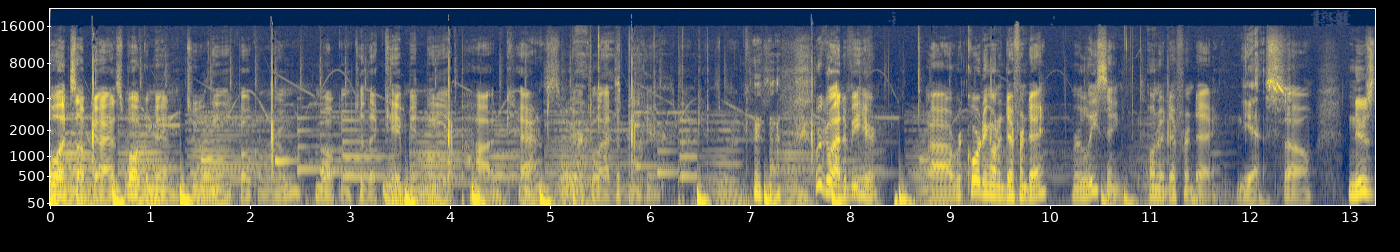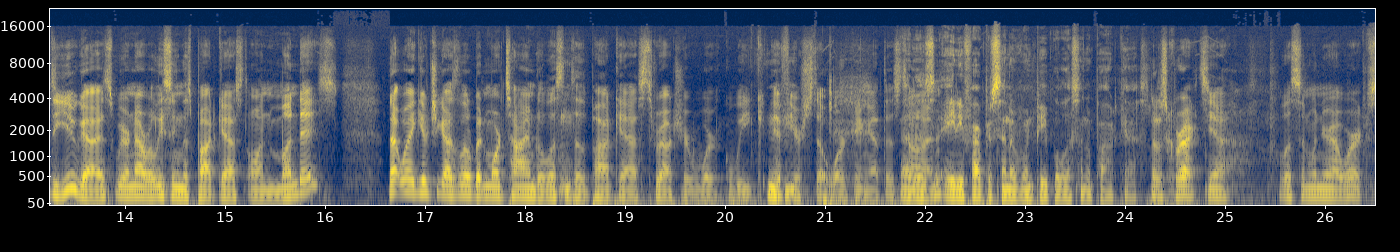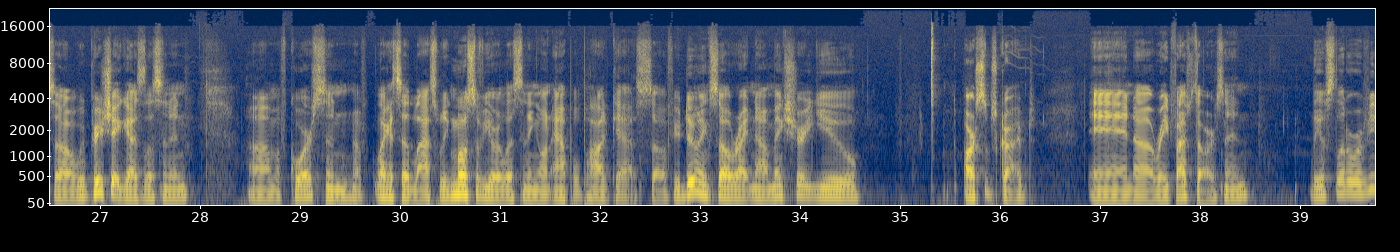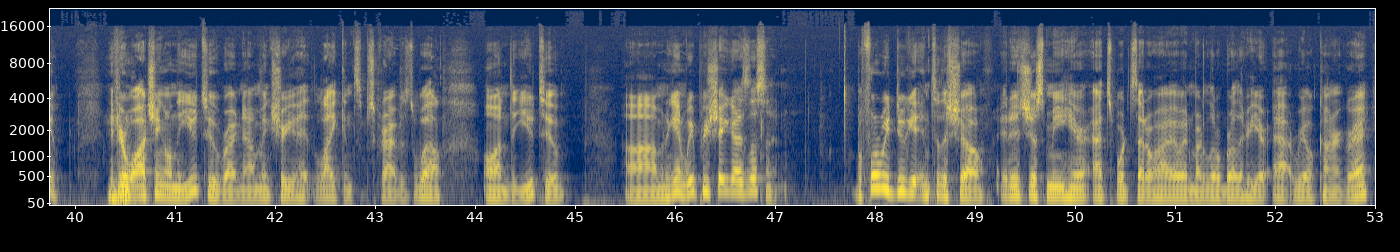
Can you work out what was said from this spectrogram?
What's up, guys? Welcome in to the Poker Room. Welcome to the Caveman Media Podcast. We are glad to be here. Podcast, podcast. We're glad to be here. Uh, recording on a different day, releasing on a different day. Yes. So, news to you guys: we are now releasing this podcast on Mondays. That way, it gives you guys a little bit more time to listen to the podcast throughout your work week, if you're still working at this Mm-hmm. That time. is eighty-five percent of when people listen to podcasts. That is correct. Yeah, listen when you're at work. So we appreciate you guys listening, um, of course. And like I said last week, most of you are listening on Apple Podcasts. So if you're doing so right now, make sure you are subscribed and uh, rate five stars and leave us a little review. If you're watching on the YouTube right now, make sure you hit like and subscribe as well on the YouTube. Um, and again, we appreciate you guys listening. Before we do get into the show, it is just me here at Sportsnet Ohio and my little brother here at Real Connor Gray.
